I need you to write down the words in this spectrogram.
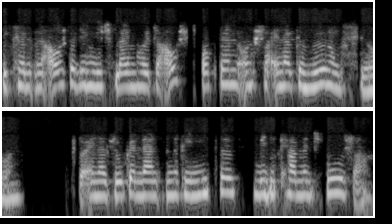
Sie könnten außerdem die Schleimhäute austrocknen und zu einer Gewöhnung führen, zu einer sogenannten Rhinitis medicamentosa,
